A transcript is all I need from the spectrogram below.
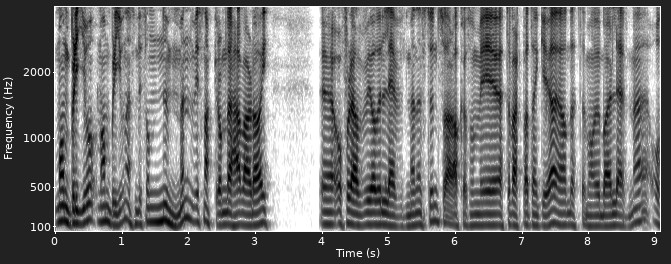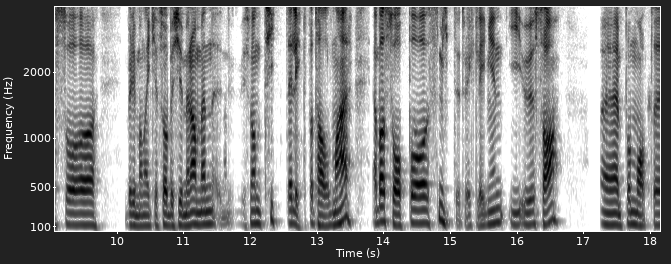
Man blir, jo, man blir jo nesten litt sånn nummen. Vi snakker om det her hver dag. Uh, og fordi vi hadde levd med det en stund, så er det akkurat som vi etter hvert bare tenker ja, ja, dette må vi bare leve med, og så blir man ikke så bekymra. Men hvis man titter litt på tallene her Jeg bare så på smitteutviklingen i USA uh, på en måte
